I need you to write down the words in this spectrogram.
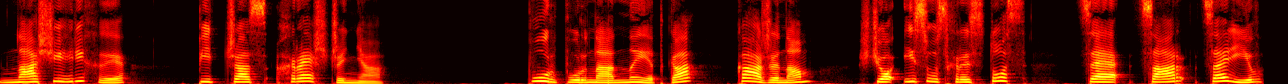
наші гріхи під час хрещення. Пурпурна нитка каже нам, що Ісус Христос це Цар Царів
